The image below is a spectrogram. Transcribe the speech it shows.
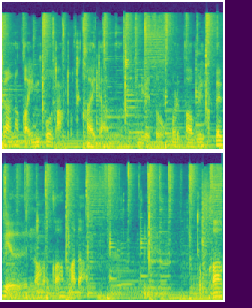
じゃあ、なんか、インポータントって書いてあるので見ると、これパブリックレビューなのかまだ。うん。とか、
